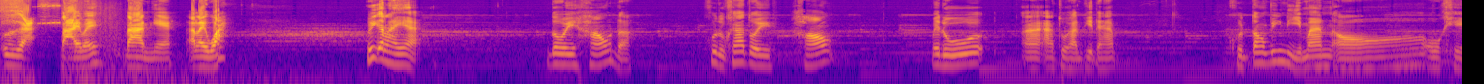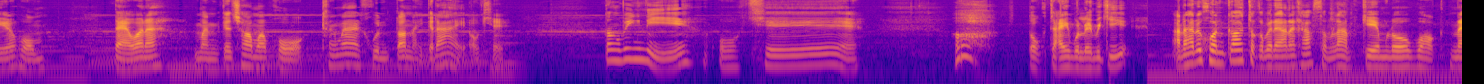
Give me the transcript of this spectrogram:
เออตายไหมด้านไง อะไรวะ เฮ้ย อะไรอะโดยเฮาส์เหรอคุณถูกฆ่าโดยเฮาส์ ไม่รู้อ่าอ่านถูกอ่านผิดนะครับ คุณต้องวิ่งหนีมัน อ๋อ โอเคครับผม แต่ว่านะ มันก็ชอบมาโผล่ข้างหน้าคุณตอนไหนก็ได้ โอเค ต้องวิ่งหนี โอเคอตกใจหมดเลยเมื่อกี้เอาละครับทุกคนก็จบกันไปแล้วนะครับสำหรับเกมโรบอกใน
